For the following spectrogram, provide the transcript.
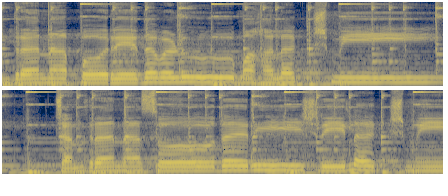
ಇಂದ್ರನ ಪೊರೆದವಳು ಮಹಾಲಕ್ಷ್ಮೀ. ಚಂದ್ರನ ಸೋದರಿ ಶ್ರೀಲಕ್ಷ್ಮೀ.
